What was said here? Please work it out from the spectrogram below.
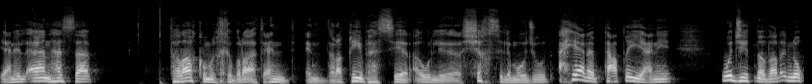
يعني الآن هسه تراكم الخبرات عند عند رقيب هالسير أو الشخص اللي موجود أحيانا بتعطيه يعني وجهة نظر إنه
